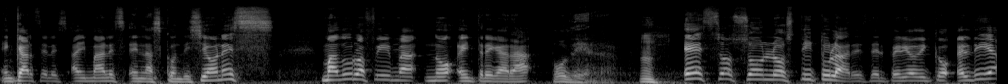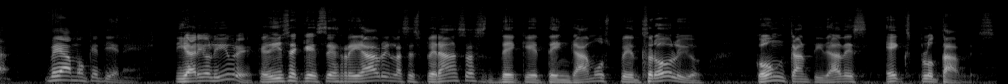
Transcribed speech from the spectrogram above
En cárceles hay males en las condiciones. Maduro afirma no entregará poder. Mm. Esos son los titulares del periódico El Día. Veamos qué tiene. Diario Libre, que dice que se reabren las esperanzas de que tengamos petróleo con cantidades explotables.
